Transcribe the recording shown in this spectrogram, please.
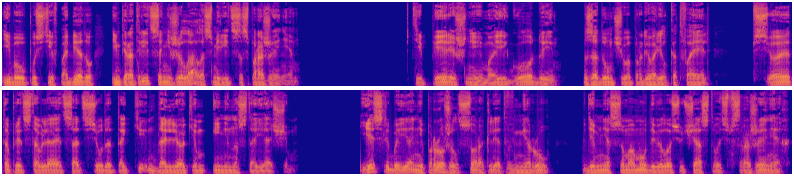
ибо, упустив победу, императрица не желала смириться с поражением. «В теперешние мои годы», — задумчиво проговорил Катфаэль, — «все это представляется отсюда таким далеким и ненастоящим. Если бы я не прожил сорок лет в миру, где мне самому довелось участвовать в сражениях,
